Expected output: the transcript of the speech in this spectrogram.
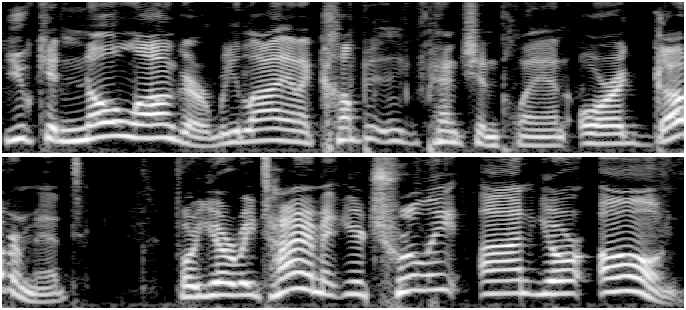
You can no longer rely on a company pension plan or a government for your retirement. You're truly on your own.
